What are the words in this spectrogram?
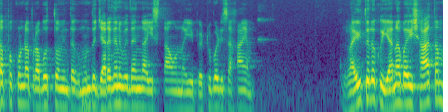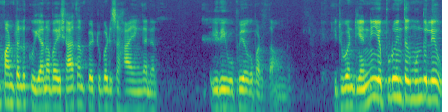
తప్పకుండా ప్రభుత్వం ఇంతకు ముందు జరగని విధంగా ఇస్తూ ఉన్న ఈ పెట్టుబడి సహాయం రైతులకు ఎనభై శాతం పంటలకు ఎనభై శాతం పెట్టుబడి సహాయంగా ఇది ఉపయోగపడతా ఉంది. ఇటువంటివన్నీ ఎప్పుడూ ఇంతకు ముందు లేవు.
